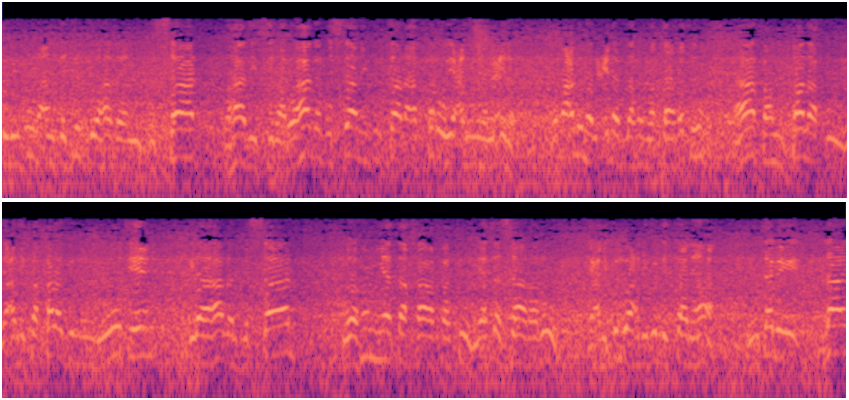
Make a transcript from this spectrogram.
تريدون أن تجدوا هذا البستان وهذه الثمار. وهذا البستان يقول كان أكثره يعني من العنب. ومعلوم العنب له مكانته ها فانطلقوا. يعني فخرجوا من بيوتهم إلى هذا البستان وهم يتخافتون يتساررون يعني كل واحد يقول للثاني ها انتبه لا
